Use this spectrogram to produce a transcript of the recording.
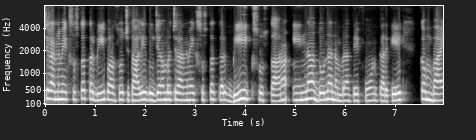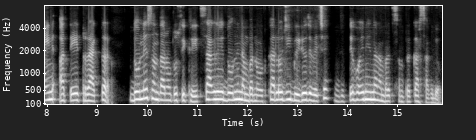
9417720544 ਦੂਜਾ ਨੰਬਰ 9417720117 ਇਹਨਾਂ ਦੋਨਾਂ ਨੰਬਰਾਂ ਤੇ ਫੋਨ ਕਰਕੇ ਕੰਬਾਈਨ ਅਤੇ ਟਰੈਕਟਰ ਦੋਨੇ ਸੰਦਾਂ ਨੂੰ ਤੁਸੀਂ ਖਰੀਦ ਸਕਦੇ ਹੋ ਦੋਨੇ ਨੰਬਰ ਨੋਟ ਕਰ ਲਓ ਜੀ, ਵੀਡੀਓ ਦੇ ਵਿੱਚ ਦਿੱਤੇ ਹੋਏ ਨੇ, ਇਹਨਾਂ ਨੰਬਰ ਤੇ ਸੰਪਰਕ ਕਰ ਸਕਦੇ ਹੋ।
